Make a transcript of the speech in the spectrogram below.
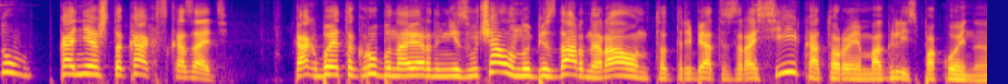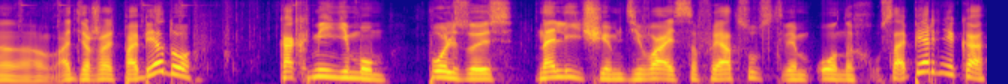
Ну, конечно, как сказать... Как бы это грубо, наверное, не звучало, но бездарный раунд от ребят из России, которые могли спокойно одержать победу. Как минимум, пользуясь наличием девайсов и отсутствием он их у соперника.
